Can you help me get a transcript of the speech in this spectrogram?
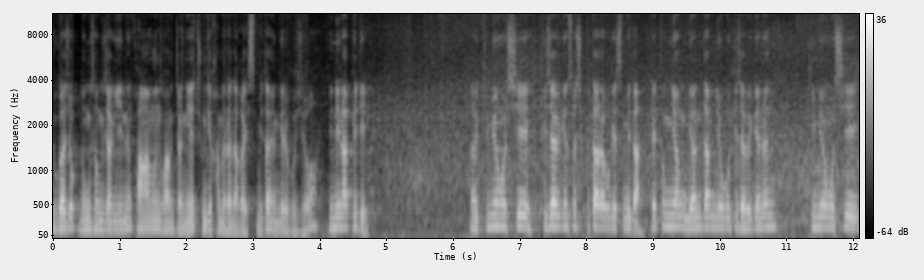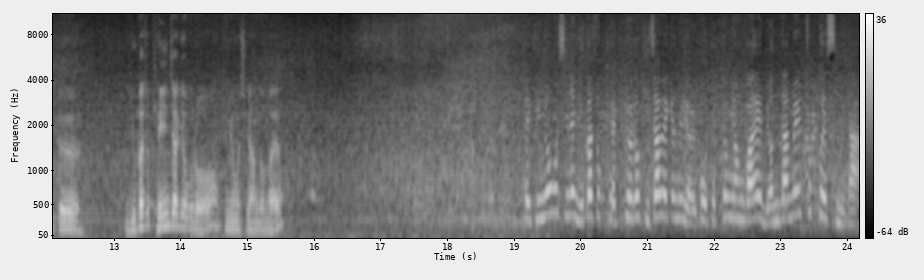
유가족 농성장이 있는 광화문 광장에 중계 카메라 나가 있습니다. 연결해 보죠. 윤이나 PD. 아, 김용호 씨 기자회견 소식부터 알아보겠습니다. 대통령 면담 요구 기자회견은 김용호 씨 그 유가족 개인 자격으로 김용호 씨가 한 건가요? 네, 김용호 씨는 유가족 대표로 기자회견을 열고 대통령과의 면담을 촉구했습니다.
